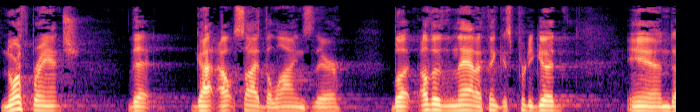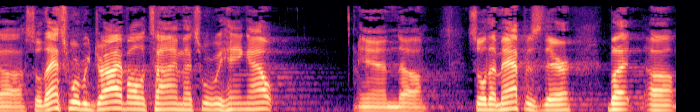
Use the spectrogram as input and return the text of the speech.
North Branch that got outside the lines there. But other than that, I think it's pretty good. And uh, so that's where we drive all the time. That's where we hang out. And uh, so the map is there. But uh,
